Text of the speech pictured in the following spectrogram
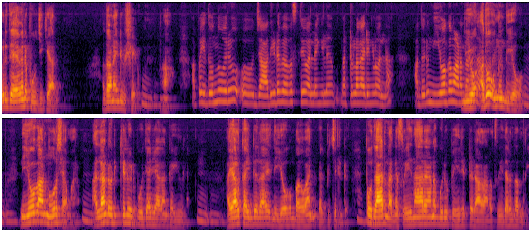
ഒരു ദേവനെ പൂജിക്കാറ് അതാണ് അതിന്റെ വിഷയം. ആ അപ്പൊ ഇതൊന്നും ഒരു ജാതിയുടെ വ്യവസ്ഥയോ അല്ലെങ്കിൽ മറ്റുള്ള കാര്യങ്ങളോ അല്ല അതൊരു നിയോഗമാണ് നിയോ അത് ഒന്ന് നിയോഗം. നിയോഗമാണ് നൂറ് ശതമാനം അല്ലാണ്ട് ഒരിക്കലും ഒരു പൂജാരിയാകാൻ കഴിയില്ല. അയാൾക്ക് അതിന്റെതായ നിയോഗം ഭഗവാൻ കൽപ്പിച്ചിട്ടുണ്ട്. ഇപ്പോൾ ഉദാഹരണം തന്നെ ശ്രീനാരായണ ഗുരു പേരിട്ട ഒരാളാണ് ശ്രീധരൻ തന്ത്രി.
